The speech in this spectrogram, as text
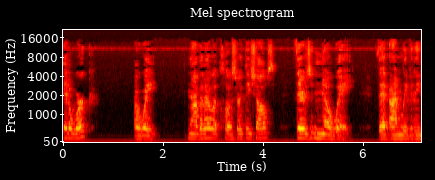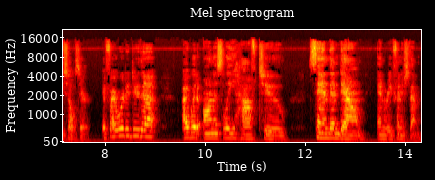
it'll work. Oh, wait. Now that I look closer at these shelves, there's no way that I'm leaving these shelves here. If I were to do that, I would honestly have to sand them down and refinish them.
